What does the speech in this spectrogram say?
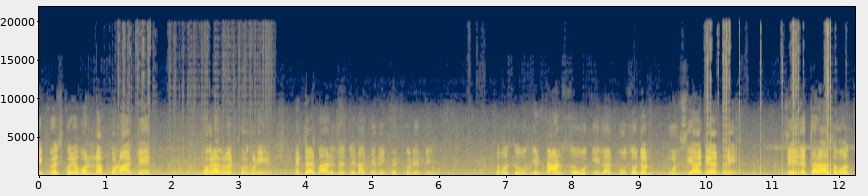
রিকোয়েস্ট করে বললাম, কোনো আজকে ঝগড়া করব নি। এন্টার বার অ্যাসোসিয়েশন আজকে রিকোয়েস্ট করেছে। সমস্ত উকিল, চারশো উকিল আর দুশো জন মুন্সি আছে আজকে। সেই যে তারা সমস্ত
